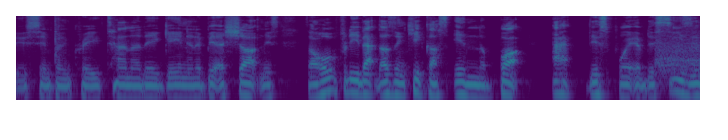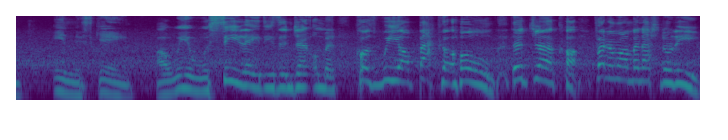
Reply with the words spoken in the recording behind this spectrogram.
Lou Simp and Craig Tanner, they're gaining a bit of sharpness. So hopefully that doesn't kick us in the butt at this point of the season in this game. But we will see, ladies and gentlemen, because we are back at home. The Jerker, Vanarama National League,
